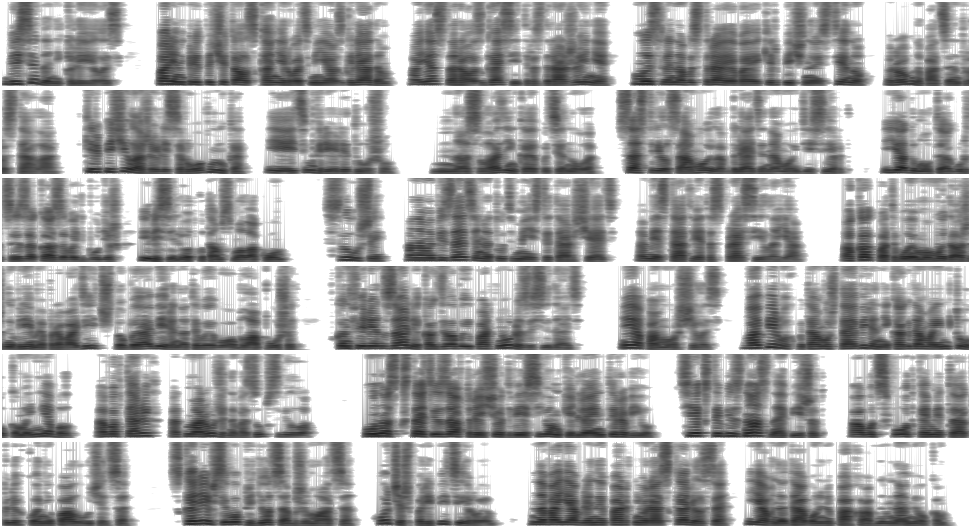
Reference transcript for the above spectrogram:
Беседа не клеилась. Парень предпочитал сканировать меня взглядом, а я старалась гасить раздражение, мысленно выстраивая кирпичную стену ровно по центру стола. Кирпичи ложились ровненько и этим грели душу. На сладенькое потянуло, сострил Самойлов, глядя на мой десерт. Я думал, ты огурцы заказывать будешь или селедку там с молоком. Слушай, а нам обязательно тут вместе торчать? Вместо ответа спросила я. А как, по-твоему, мы должны время проводить, чтобы Аверина твоего облапошить? В конференц-зале, как деловые партнеры, заседать? Я поморщилась. Во-первых, потому что Аверин никогда моим толком и не был, а во-вторых, от мороженого зуб свело. У нас, кстати, завтра еще две съемки для интервью. Тексты без нас напишут, а вот с фотками так легко не получится. Скорее всего, придется обжиматься. Хочешь, порепетируем? Новоявленный партнер раскарился, явно довольный похабным намеком.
